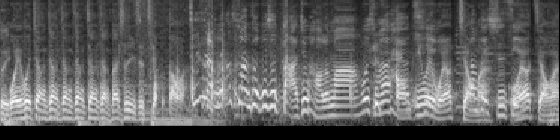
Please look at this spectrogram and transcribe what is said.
对我也会这样这样这样这样这样这样，但是一直切不到啊。其实你那个蒜头不是打就好了吗？为什么还要切？因为我要搅嘛浪费时，间。我要搅嘛。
